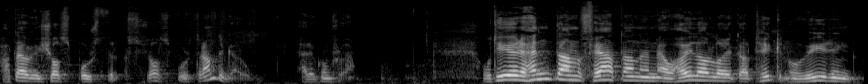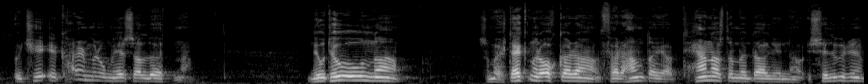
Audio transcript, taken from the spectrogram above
Hatt er vi kjølsbordstrandinger om, her er kom fra. Og det er hendan fætanen av heilavløyga tygn og viring og ikke er karmer om hesa løtna. Nå tona, som er stekner okkara, for handa i at i silvere,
